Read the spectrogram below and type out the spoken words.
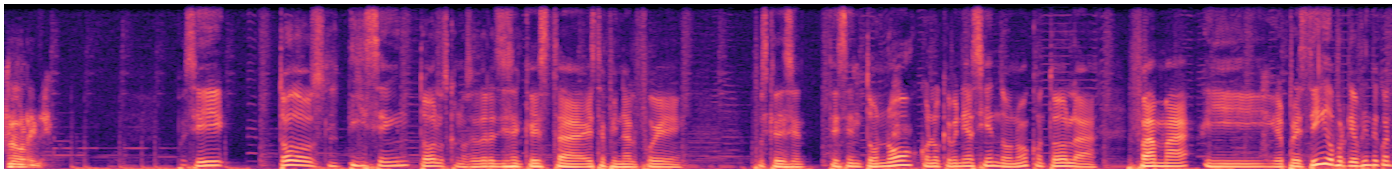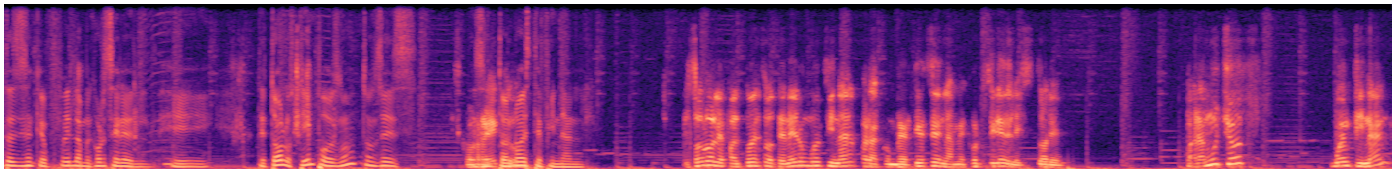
fue horrible. Pues sí, todos dicen, todos los conocedores dicen que esta, este final fue, pues que desen- desentonó con lo que venía haciendo, ¿no? Con toda la fama y el prestigio, porque al fin de cuentas dicen que fue la mejor serie del- de, de todos los tiempos, ¿no? Entonces, correcto. desentonó este final. Solo le faltó esto, tener un buen final para convertirse en la mejor serie de la historia. Para muchos, buen final.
